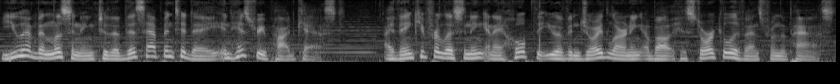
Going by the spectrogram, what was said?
You have been listening to the This Happened Today in History podcast. I thank you for listening and I hope that you have enjoyed learning about historical events from the past.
